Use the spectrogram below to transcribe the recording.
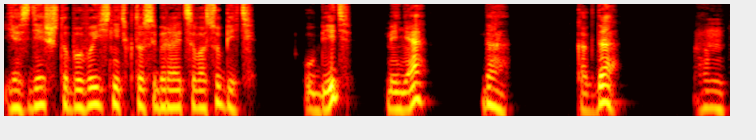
«Я здесь, чтобы выяснить, кто собирается вас убить». «Убить? Меня?» «Да». «Когда?» эм...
